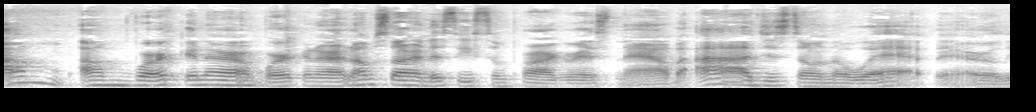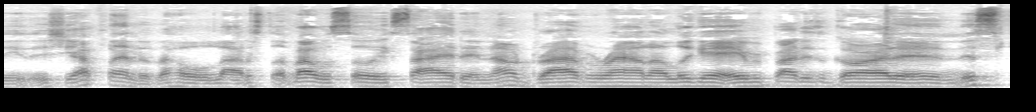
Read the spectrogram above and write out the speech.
I'm I'm working her, I'm working her, and I'm starting to see some progress now. But I just don't know what happened earlier this year. I planted a whole lot of stuff. I was so excited, and I'm driving around. I look at everybody's garden, and it's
